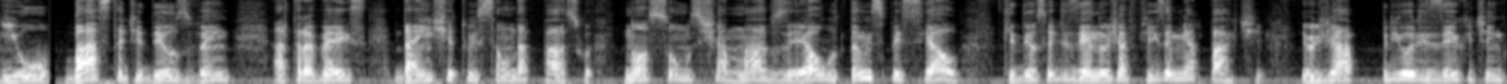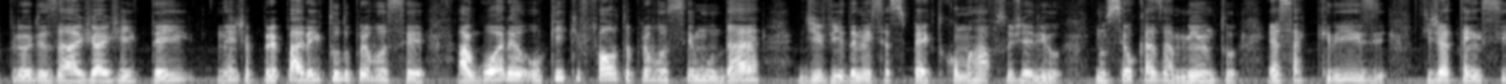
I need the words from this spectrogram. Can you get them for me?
E o basta de Deus vem através da instituição da Páscoa. Nós somos chamados, é algo tão especial que Deus está dizendo: eu já fiz a minha parte, eu já priorizei o que tinha que priorizar, já ajeitei, né, já preparei tudo para você. Agora, o que, que falta para você mudar de vida nesse aspecto, como o Rafa sugeriu? No seu casamento, essa crise que já tem se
